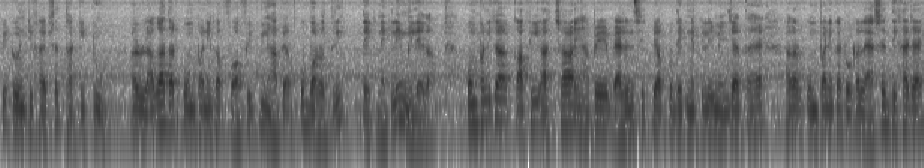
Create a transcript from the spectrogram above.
फिर ट्वेंटी फाइव से थर्टी टू और लगातार कंपनी का प्रॉफिट भी यहाँ पे आपको बढ़ोतरी देखने के लिए मिलेगा। कंपनी का काफ़ी अच्छा यहाँ पे बैलेंस शीट भी आपको देखने के लिए मिल जाता है। अगर कंपनी का टोटल एसेट दिखा जाए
